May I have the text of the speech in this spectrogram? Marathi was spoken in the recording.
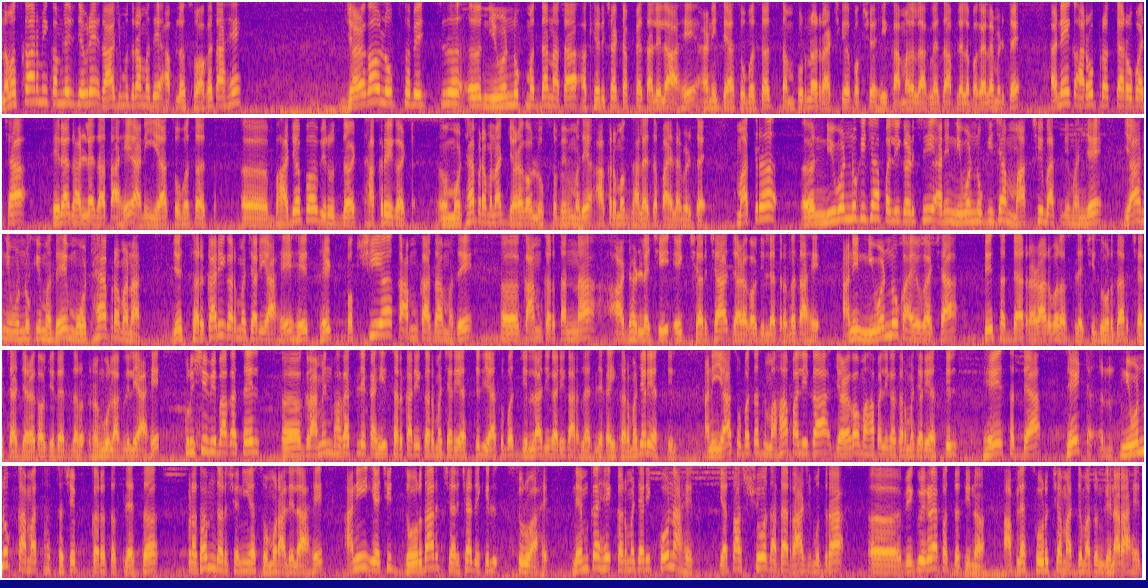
नमस्कार मी कमलेश देवरे. राजमुद्रामध्ये आपलं स्वागत आहे. जळगाव लोकसभेचं निवडणूक मतदान आता अखेरच्या टप्प्यात आलेलं आहे आणि त्यासोबतच संपूर्ण राजकीय पक्ष ही कामाला लागल्याचं आपल्याला बघायला मिळतं आहे अनेक आरोप प्रत्यारोपाच्या फेऱ्या झाडल्या जात आहे आणि यासोबतच भाजप विरुद्ध ठाकरे गट मोठ्या प्रमाणात जळगाव लोकसभेमध्ये आक्रमक झाल्याचं पाहायला मिळतं आहे मात्र निवडणुकीच्या पलीकडची आणि निवडणुकीच्या मागची बातमी म्हणजे या निवडणुकीमध्ये मोठ्या प्रमाणात जे सरकारी कर्मचारी आहे हे थेट पक्षीय कामकाजामध्ये काम करताना आढळल्याची एक चर्चा जळगाव जिल्ह्यात रंगत आहे. आणि निवडणूक आयोगाच्या ते सध्या रडारवर असल्याची जोरदार चर्चा जळगाव जिल्ह्यात रंगू लागलेली आहे. कृषी विभाग असेल ग्रामीण भागातले काही सरकारी कर्मचारी असतील यासोबत जिल्हाधिकारी कार्यालयातले काही कर्मचारी असतील आणि यासोबतच महापालिका जळगाव महापालिका कर्मचारी असतील हे सध्या थेट निवडणूक कामात हस्तक्षेप करत असल्याचं प्रथम दर्शनीय समोर आलेलं आहे आणि याची जोरदार चर्चा देखील सुरू आहे. नेमकं हे कर्मचारी कोण आहेत याचा शोध आता राजमुद्रा वेगवेगळ्या पद्धतीनं आपल्या सोर्सच्या माध्यमातून घेणार आहेत.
